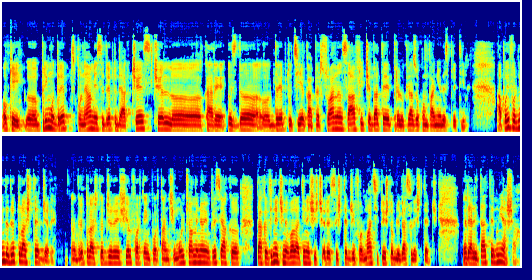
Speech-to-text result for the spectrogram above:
Ok, uh, primul drept, spuneam, este dreptul de acces, cel uh, care îți dă uh, dreptul ție ca persoană să afli ce date prelucrează o companie despre tine. Apoi vorbim de dreptul la ștergere. Dreptul la ștergere e și el foarte important și mulți oameni au impresia că dacă vine cineva la tine și îți cere să ștergi informații, tu ești obligat să le ștergi. În realitate nu e așa.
